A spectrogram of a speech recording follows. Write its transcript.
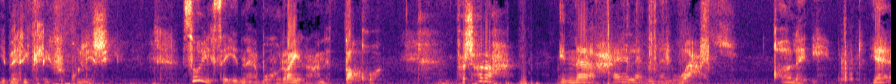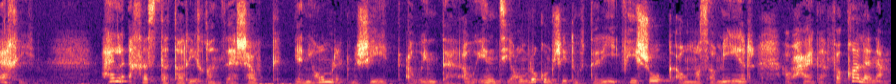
يبارك لك في كل شيء. سئل سيدنا أبو هريرة عن التقوى فشرح إنها حالة من الوعي. قال إيه؟ يا أخي هل أخذت طريقا ذا شوك؟ يعني عمرك مشيت أو أنت أو أنت عمركم مشيتوا في طريق فيه شوك أو مسامير أو حاجة؟ فقال نعم.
